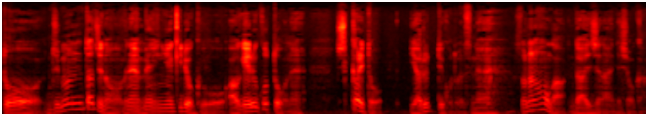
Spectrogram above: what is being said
と自分たちのね、免疫力を上げることをね、しっかりとやるっていうことですね。それの方が大事じゃないでしょうか。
